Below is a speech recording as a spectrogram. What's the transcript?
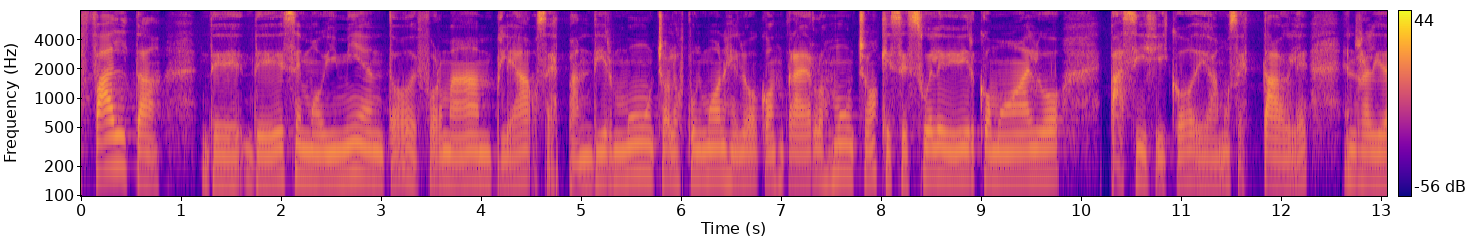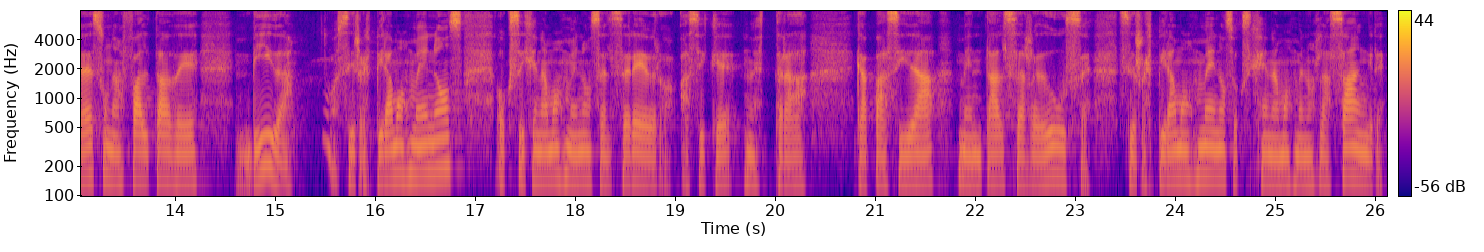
falta de, ese movimiento de forma amplia, o sea, expandir mucho los pulmones y luego contraerlos mucho, que se suele vivir como algo pacífico, digamos, estable, en realidad es una falta de vida. Si respiramos menos, oxigenamos menos el cerebro, así que nuestra capacidad mental se reduce. Si respiramos menos, oxigenamos menos la sangre.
